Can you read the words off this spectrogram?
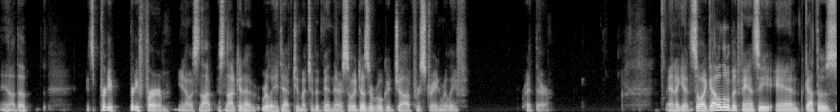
you know the it's pretty pretty firm. You know, it's not it's not going to really have too much of a bend there. So it does a real good job for strain relief right there. And again, so I got a little bit fancy and got those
